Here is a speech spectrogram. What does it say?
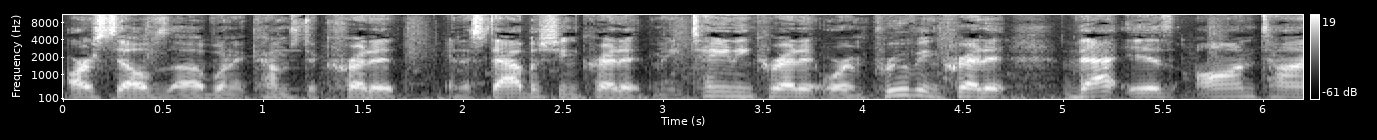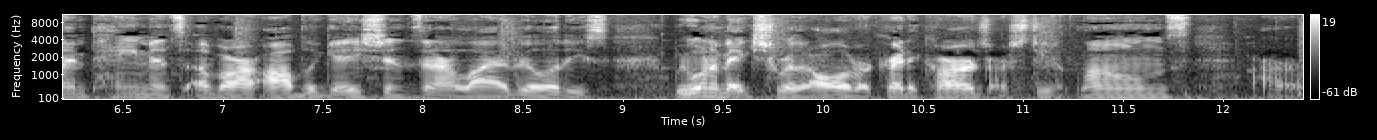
ourselves of when it comes to credit and establishing credit, maintaining credit, or improving credit, that is on time payments of our obligations and our liabilities. We want to make sure that all of our credit cards, our student loans, our,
